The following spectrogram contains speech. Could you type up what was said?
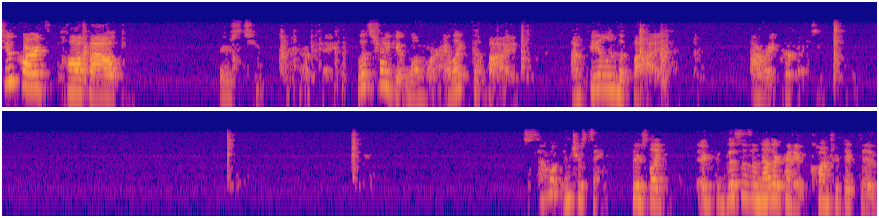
two cards pop out. There's two. Okay, let's try to get one more. I like the five. I'm feeling the five. Alright, perfect. So interesting. There's like, this is another kind of contradictive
